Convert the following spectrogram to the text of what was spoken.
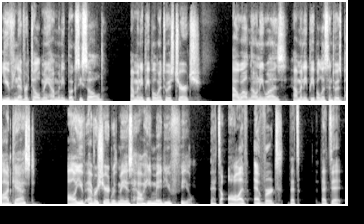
You've never told me how many books he sold, how many people went to his church, how well known he was, how many people listened to his podcast. All you've ever shared with me is how he made you feel. That's all I've ever t- that's that's it.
